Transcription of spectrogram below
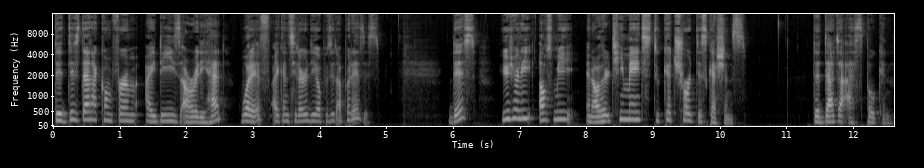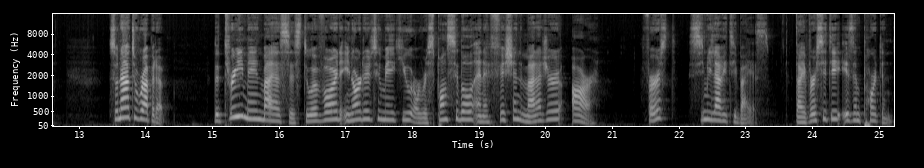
did this data confirm ideas I already had? What if I consider the opposite hypothesis? This usually helps me and other teammates to cut short discussions. The data has spoken. So, now to wrap it up. The three main biases to avoid in order to make you a responsible and efficient manager are first, similarity bias. Diversity is important.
